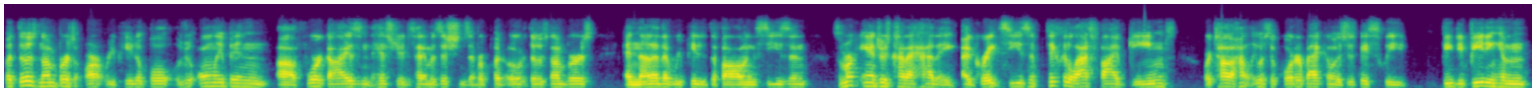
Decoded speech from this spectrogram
But those numbers aren't repeatable. There's only been uh, four guys in the history of the time positions ever put over those numbers, and none of them repeated the following season. So Mark Andrews kind of had a, a great season, particularly the last five games where Tyler Huntley was the quarterback and was just basically defeating him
